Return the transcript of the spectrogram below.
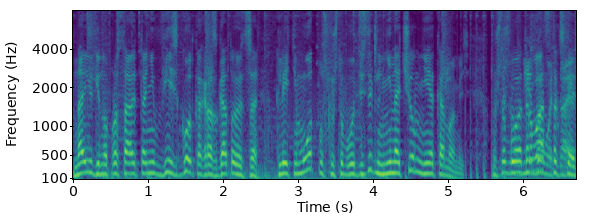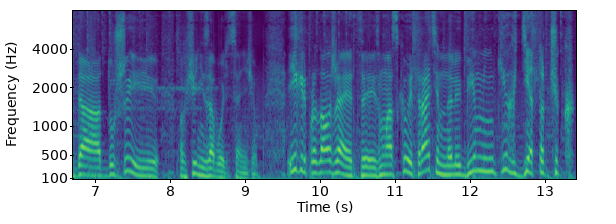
на юге, но просто это они весь год как раз готовятся к летнему отпуску, чтобы вот действительно ни на чем не экономить. Ну, чтобы, Чтобы отрываться, думать, так да. сказать, да, от души и вообще не заботиться о ничем. Игорь продолжает э, из Москвы. Тратим на любименьких деточек.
